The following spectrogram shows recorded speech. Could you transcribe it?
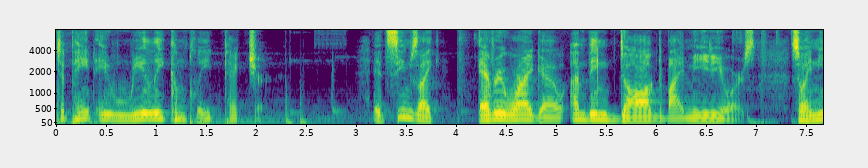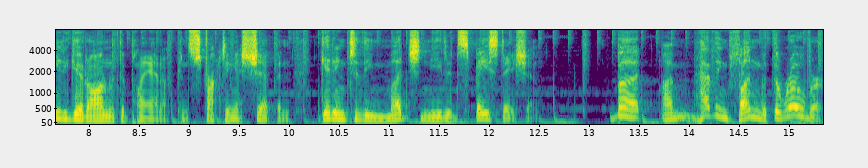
to paint a really complete picture. It seems like everywhere I go, I'm being dogged by meteors, so I need to get on with the plan of constructing a ship and getting to the much needed space station. But I'm having fun with the rover,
